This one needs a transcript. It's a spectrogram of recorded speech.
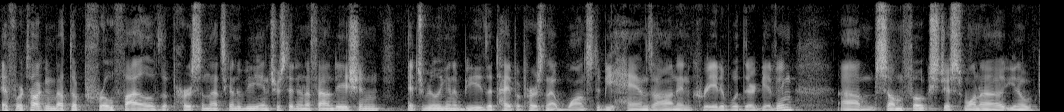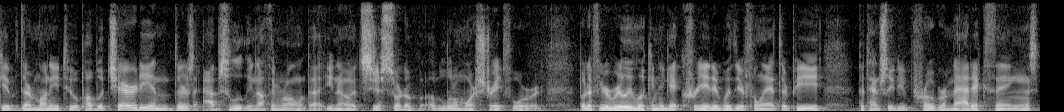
if we're talking about the profile of the person that's going to be interested in a foundation, it's really going to be the type of person that wants to be hands-on and creative with their giving. Um, some folks just want to, you know, give their money to a public charity, and there's absolutely nothing wrong with that. You know, it's just sort of a little more straightforward. But if you're really looking to get creative with your philanthropy, potentially do programmatic things,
